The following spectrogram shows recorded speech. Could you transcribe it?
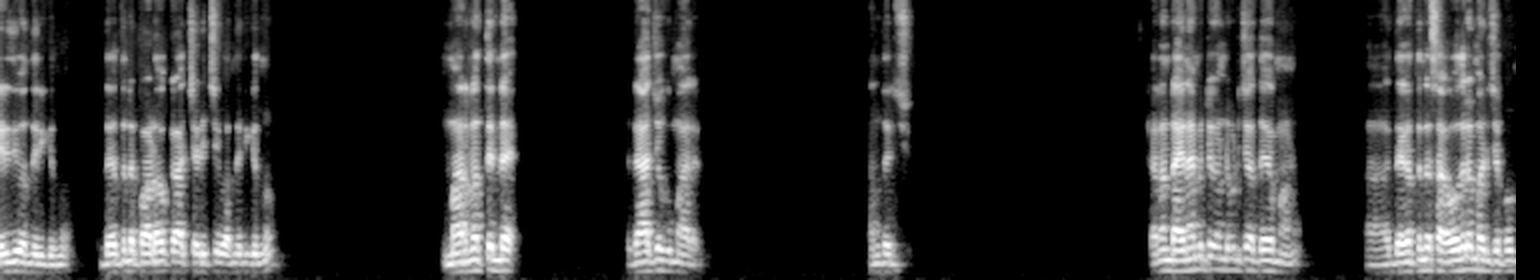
എഴുതി വന്നിരിക്കുന്നു. അദ്ദേഹത്തിന്റെ പാടമൊക്കെ അച്ചടിച്ച് വന്നിരിക്കുന്നു. മരണത്തിന്റെ രാജകുമാരൻ അന്തരിച്ചു. കാരണം ഡൈനാമിറ്റ് കണ്ടുപിടിച്ച അദ്ദേഹമാണ്. അദ്ദേഹത്തിന്റെ സഹോദരൻ മരിച്ചപ്പം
